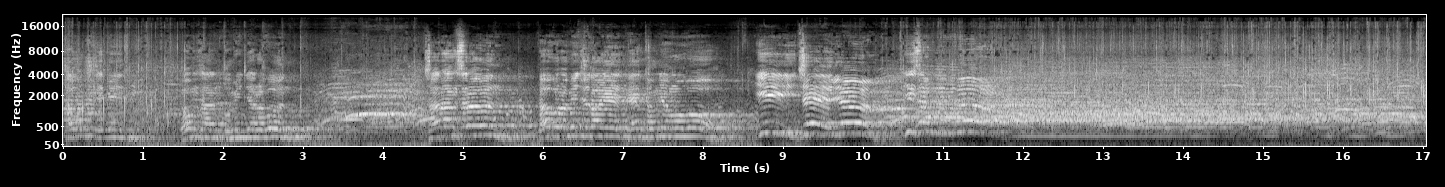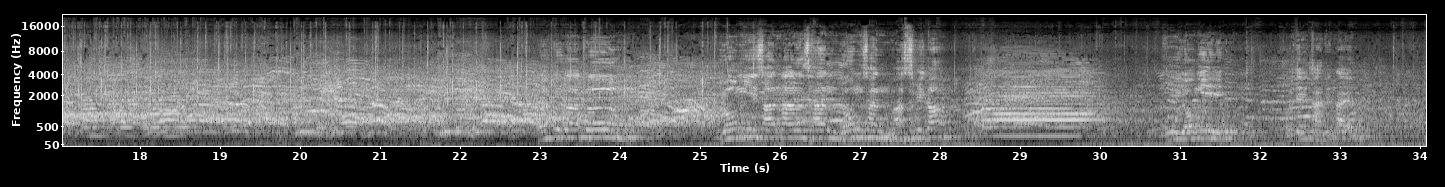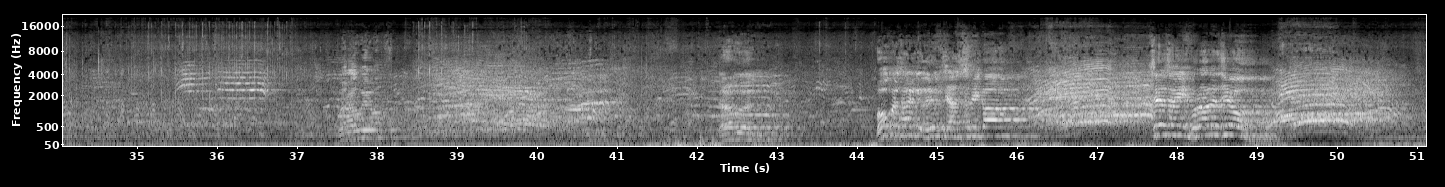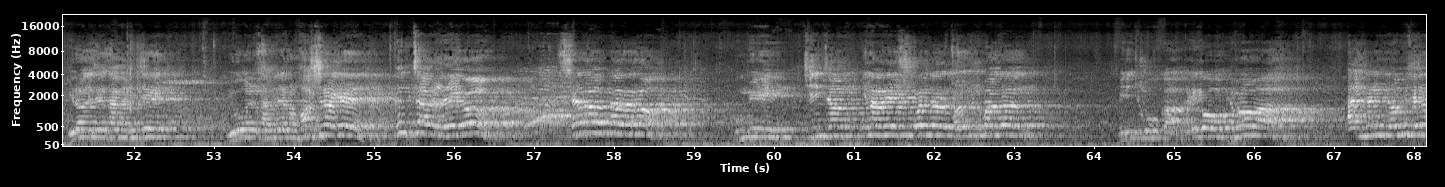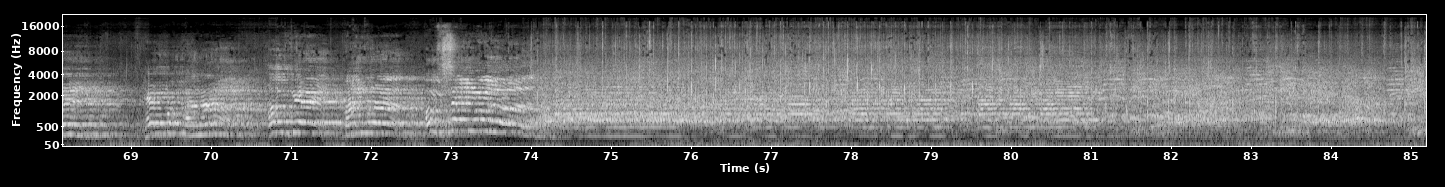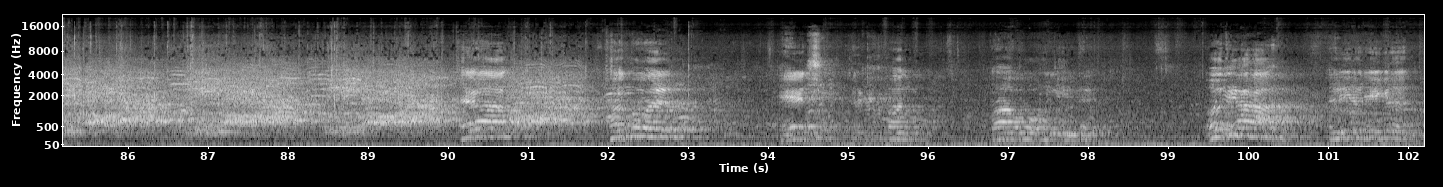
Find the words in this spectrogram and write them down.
서울 시민, 용산 구민 여러분, 자랑스러운 더불어민주당의 대통령 후보 이재명 이상입니다. 여기가 그 용이 산다는 산 용산 맞습니까? 그 용이 어디 가있나요? 뭐라고요? 여러분 먹고 살기 어렵지 않습니까? 세상이 불안하지요? 이런 세상을 이제 6월 3일에는 확실하게 끝장을 내고 새로운 나라로 국민이 진정 이 나라의 주권자로 존중받는 민주국가 그리고 평화와 안전이 넘치는 행복한 나라 함께 만들어 가나 들리는 얘기는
